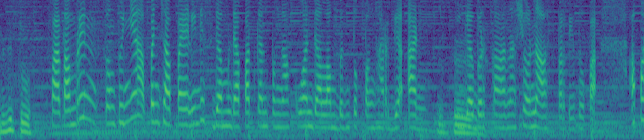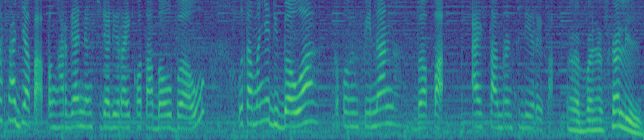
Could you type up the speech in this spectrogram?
Begitu. Pak Tamrin, tentunya pencapaian ini sudah mendapatkan pengakuan dalam bentuk penghargaan Betul. hingga berskala nasional seperti itu, Pak. Apa saja, Pak, penghargaan yang sudah diraih Kota Bau-Bau, utamanya di bawah kepemimpinan Bapak Ais Tamrin sendiri, Pak? Eh, banyak sekali.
